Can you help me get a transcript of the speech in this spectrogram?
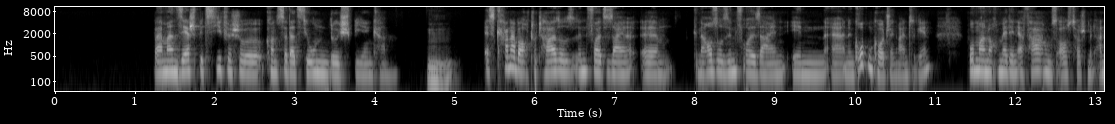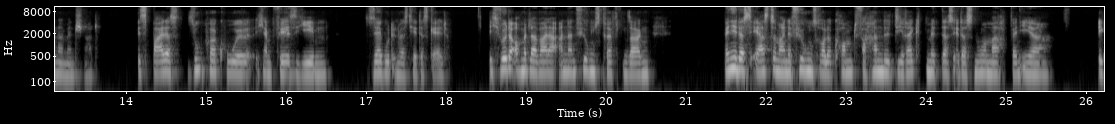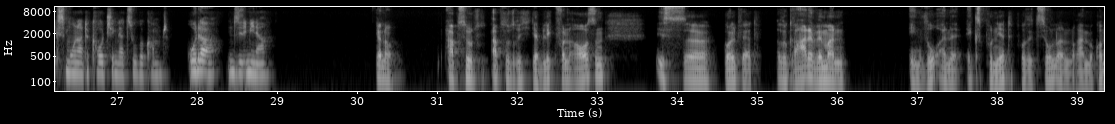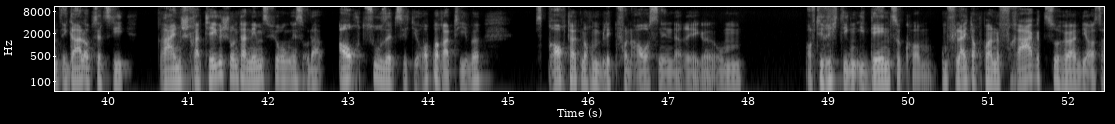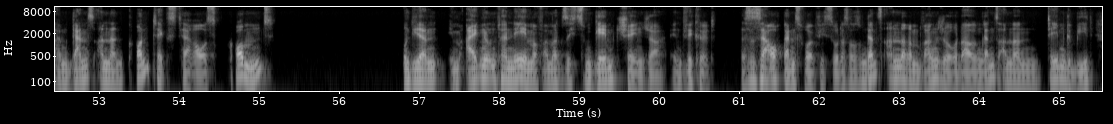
weil man sehr spezifische Konstellationen durchspielen kann. Mhm. Es kann aber auch total so sinnvoll sein, ähm, genauso sinnvoll sein, in äh, ein Gruppencoaching reinzugehen, wo man noch mehr den Erfahrungsaustausch mit anderen Menschen hat. Ist beides super cool. Ich empfehle es jedem. Sehr gut investiertes Geld. Ich würde auch mittlerweile anderen Führungskräften sagen, wenn ihr das erste Mal in eine Führungsrolle kommt, verhandelt direkt mit, dass ihr das nur macht, wenn ihr x Monate Coaching dazu bekommt. Oder ein Seminar. Genau. Absolut, absolut richtig. Der Blick von außen ist äh, Gold wert. Also gerade wenn man in so eine exponierte Position dann reinbekommt, egal ob es jetzt die rein strategische Unternehmensführung ist oder auch zusätzlich die operative, es braucht halt noch einen Blick von außen in der Regel, um auf die richtigen Ideen zu kommen, um vielleicht auch mal eine Frage zu hören, die aus einem ganz anderen Kontext herauskommt und die dann im eigenen Unternehmen auf einmal sich zum Game Changer entwickelt. Das ist ja auch ganz häufig so, dass aus einer ganz anderen Branche oder aus einem ganz anderen Themengebiet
